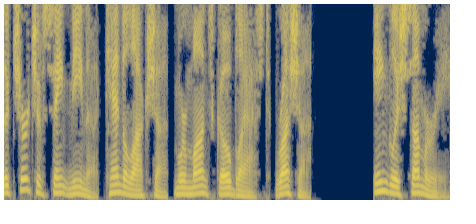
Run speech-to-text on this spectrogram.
the Church of St. Nina, Kandalaksha, Murmansk Oblast, Russia. English summary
